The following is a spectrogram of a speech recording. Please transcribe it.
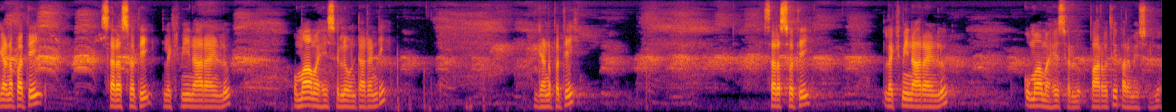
గణపతి సరస్వతి లక్ష్మీనారాయణలు ఉమామహేశ్వరులు ఉంటారండి. గణపతి సరస్వతి లక్ష్మీనారాయణులు ఉమామహేశ్వరులు పార్వతీ పరమేశ్వరులు.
